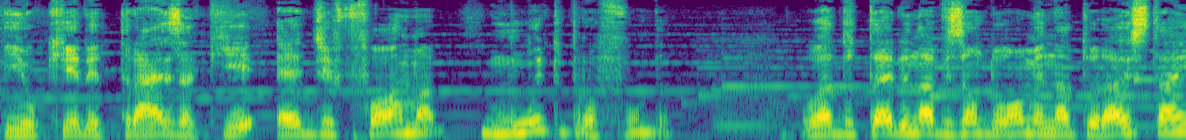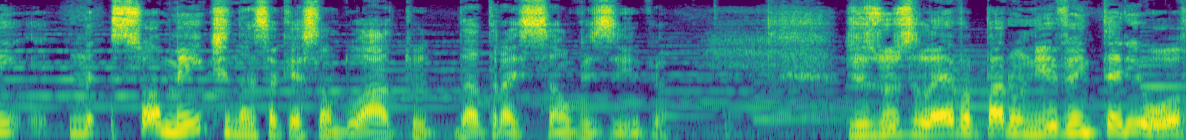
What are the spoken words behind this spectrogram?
E o que ele traz aqui é de forma muito profunda. O adultério, na visão do homem natural, está em, somente nessa questão do ato da traição visível. Jesus leva para o nível interior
